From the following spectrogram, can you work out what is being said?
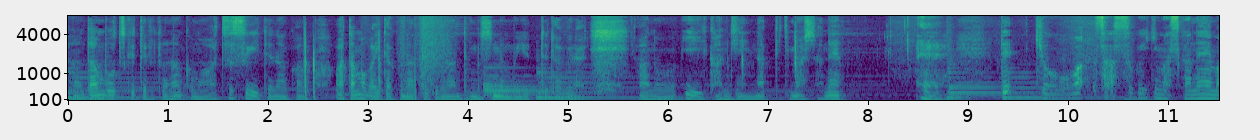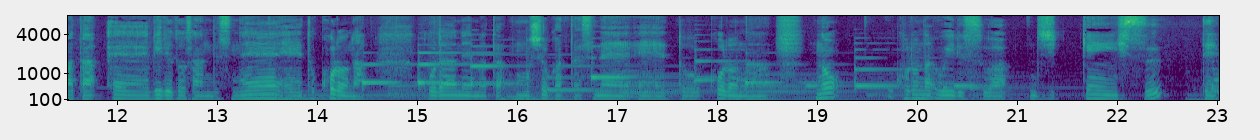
あの暖房つけてるとなんかもう暑すぎてなんか頭が痛くなってくるなんて娘も言ってたぐらいあのいい感じになってきましたね。えー、で今日は早速いきますかね。また、えー、ビルドさんですね。えっ、ー、とコロナ。これはねまた面白かったですね。えっ、とコロナのコロナウイルスは実験室で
